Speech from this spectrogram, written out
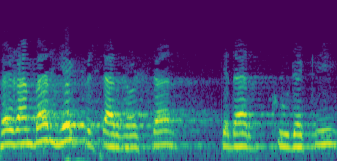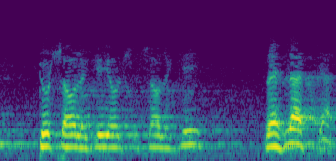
پیغمبر یک پسر داشتن که در کودکی دو سالگی یا سه سالگی رهلت کرد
